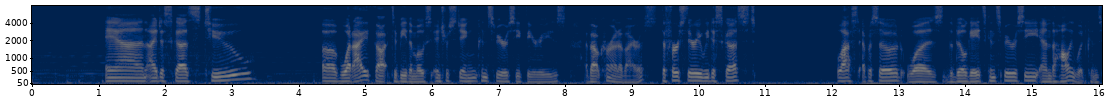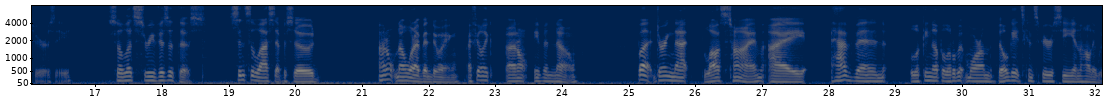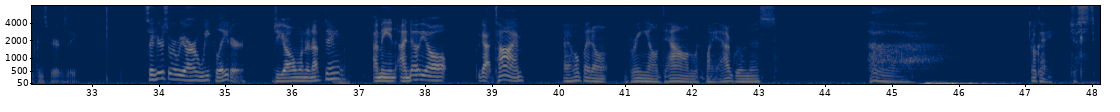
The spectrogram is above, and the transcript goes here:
And I discussed two of what I thought to be the most interesting conspiracy theories about coronavirus. The first theory we discussed last episode was the Bill Gates conspiracy and the Hollywood conspiracy. So let's revisit this. Since the last episode, I don't know what I've been doing. I feel like I don't even know. But during that lost time, I have been looking up a little bit more on the Bill Gates conspiracy and the Hollywood conspiracy. So here's where we are a week later. Do y'all want an update? I mean, I know y'all got time. I hope I don't bring y'all down with my aggroness. okay, just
